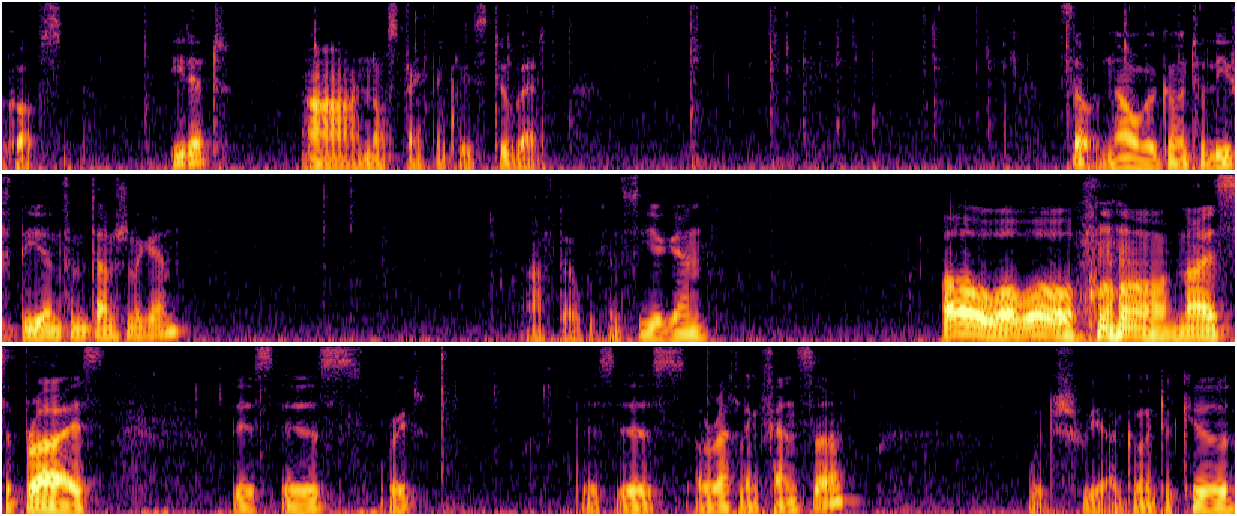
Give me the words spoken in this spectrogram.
Corpse. Eat it. Ah, no strength increase. Too bad. So, now we're going to leave the infinite dungeon again. After we can see again. Oh, whoa, whoa. nice surprise. This is... Wait. This is a ratling fencer. Which we are going to kill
